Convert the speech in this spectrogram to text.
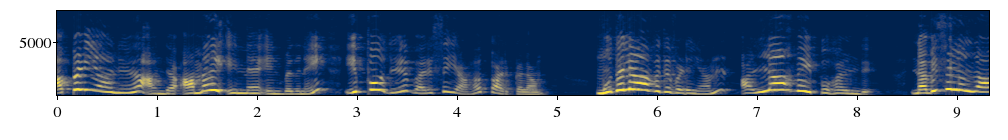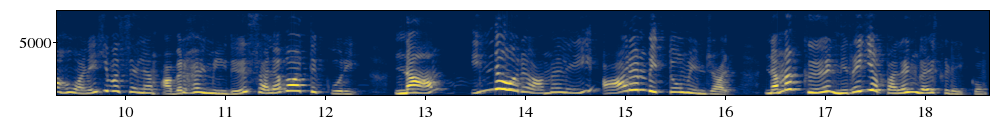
அப்படியான அந்த அமல் என்ன என்பதனை இப்போது வரிசையாக பார்க்கலாம். முதலாவது விடயம் அல்லாஹ்வை புகழ்ந்து. நபிசல்லாஹூ அலஹி வஸல்லம் அவர்கள் மீது சலவாத்து கூறி நாம் இந்த ஒரு அமலை ஆரம்பித்தோம் என்றால் நமக்கு நிறைய பலன்கள் கிடைக்கும்.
